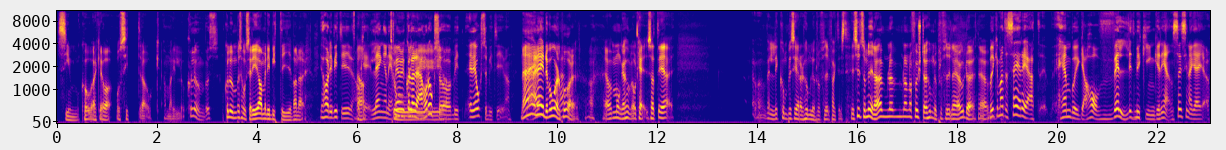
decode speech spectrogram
Simcoe verkar det vara och Citra och Amarillo. Columbus. Columbus också, det är, ja men det är bittergivan där. Jaha, det är bittergivan. Ja. Okej, längre ner. Tror Men jag kolla där, har du också bit, är det också bittergivan? Nej, Nej. nej, det var Whirlpool var det. Ja, jag har många humle. Okej, så att det är det var en väldigt komplicerad humleprofil faktiskt. Det ser ut som mina, bland de första humleprofilerna jag gjorde. Jag, Brukar man inte säga det att hembryggare har väldigt mycket ingredienser i sina grejer?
